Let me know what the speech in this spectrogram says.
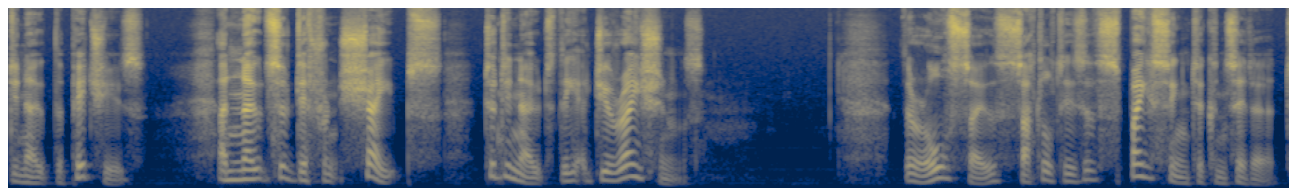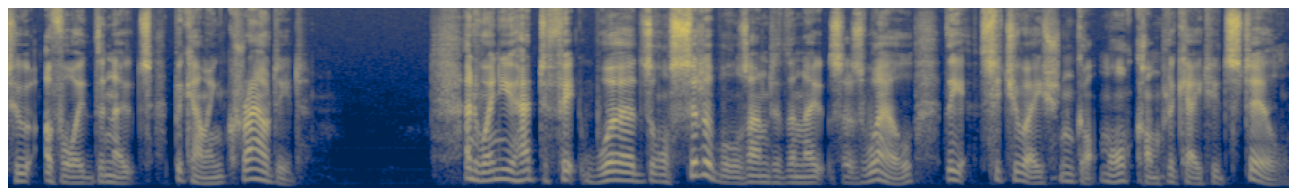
denote the pitches, and notes of different shapes to denote the durations. There are also subtleties of spacing to consider to avoid the notes becoming crowded. And when you had to fit words or syllables under the notes as well, the situation got more complicated still.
